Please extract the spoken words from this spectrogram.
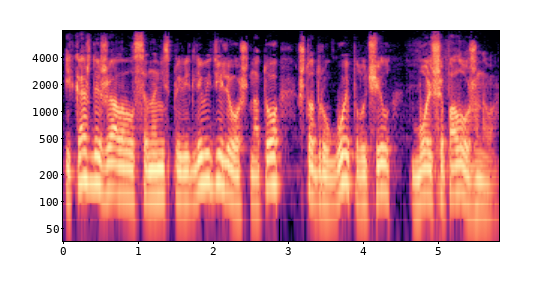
И каждый жаловался на несправедливый дележ, на то, что другой получил больше положенного.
